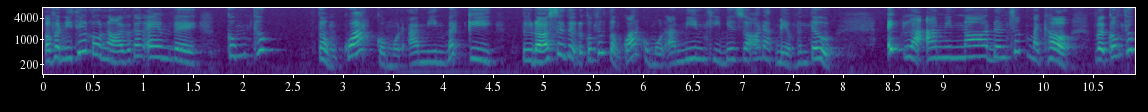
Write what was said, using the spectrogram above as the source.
Ở phần lý thuyết cô nói với các em về công thức tổng quát của một amin bất kỳ, từ đó xây dựng được công thức tổng quát của một amin khi biết rõ đặc điểm phân tử. X là amin no đơn chức mạch hở. Vậy công thức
